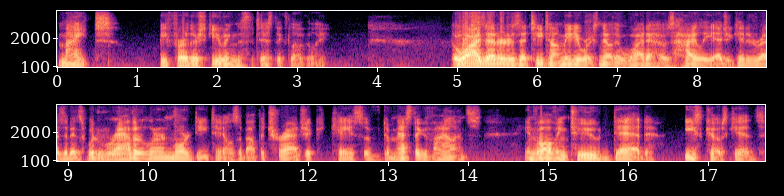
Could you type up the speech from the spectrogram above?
might be further skewing the statistics locally. The wise editors at Teton Media Works know that Idaho's highly educated residents would rather learn more details about the tragic case of domestic violence involving two dead East Coast kids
